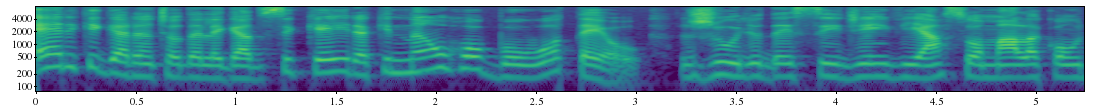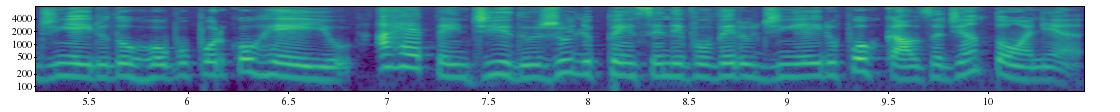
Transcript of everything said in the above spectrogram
Eric garante ao delegado Siqueira que não roubou o hotel. Júlio decide enviar sua mala com o dinheiro do roubo por correio. Arrependido, Júlio pensa em devolver o dinheiro por causa de Antônia.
